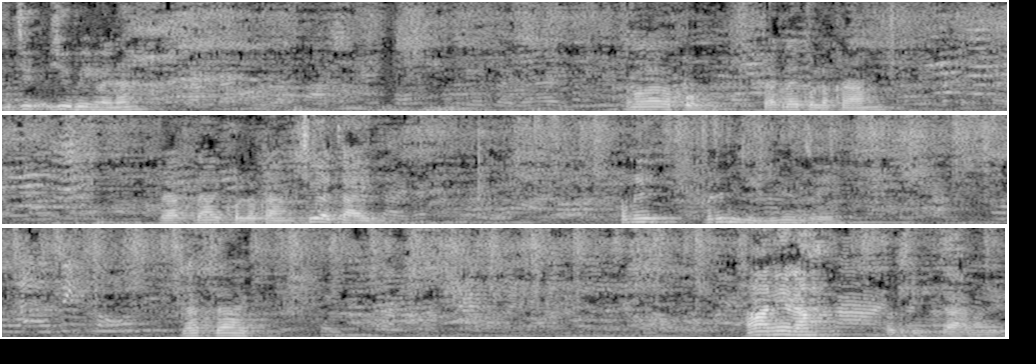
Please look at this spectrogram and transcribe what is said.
มันชื่อชื่อเพลงอะไรนะรักได้คนละครั้งเชื่อใจได้ครั้งแรกคนละครั้ง รักได้คนละครั้ง เชื่อใจได้ครั้งแรกเขาไม่ได้ไม่ได้พิมพ์อย่างนี้เลยเฉยรักได้อ่านี่นะ โอเค ได้มาเลย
